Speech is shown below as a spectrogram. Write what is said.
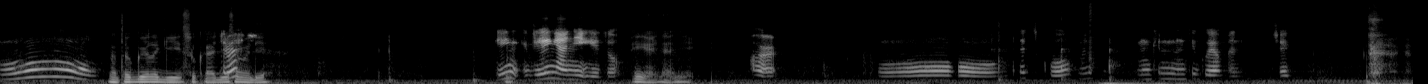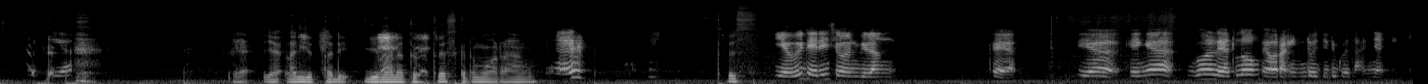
Oh, nggak tau gue lagi suka aja Terus? sama dia dia, dia nyanyi gitu. iya nyanyi Or, oh, that's cool. M- Mungkin nanti gue akan cek. Iya. ya ya lanjut tadi gimana tuh terus ketemu orang terus ya udah dia cuma bilang kayak ya kayaknya gue liat lo kayak orang Indo jadi gue tanya gitu.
